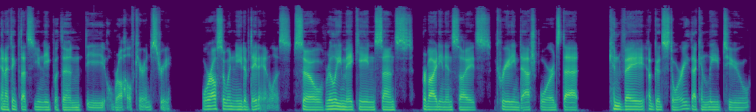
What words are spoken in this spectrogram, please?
And I think that's unique within the overall healthcare industry. We're also in need of data analysts. So really making sense, providing insights, creating dashboards that convey a good story that can lead to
